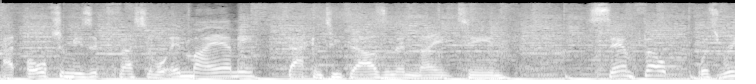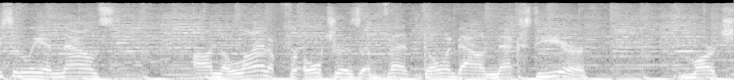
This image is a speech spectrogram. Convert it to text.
at Ultra Music Festival in Miami back in 2019. Sam Feldt was recently announced on the lineup for Ultra's event going down next year, March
